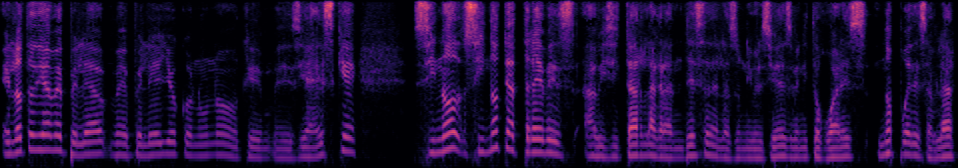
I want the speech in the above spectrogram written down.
el, otro día me peleé, me peleé yo con uno que me decía, es que si no, si no te atreves a visitar la grandeza de las universidades Benito Juárez, no puedes hablar.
